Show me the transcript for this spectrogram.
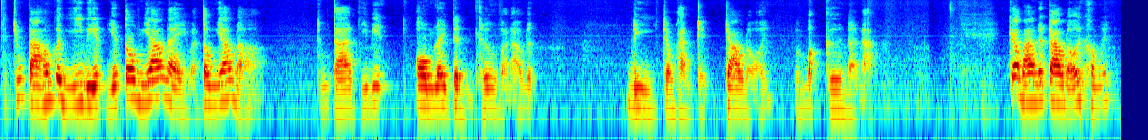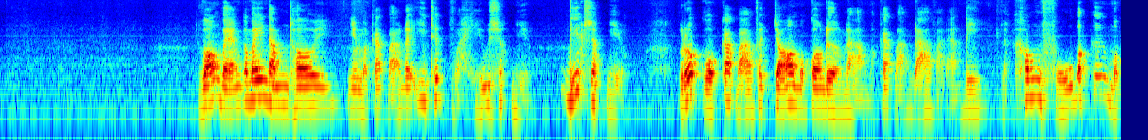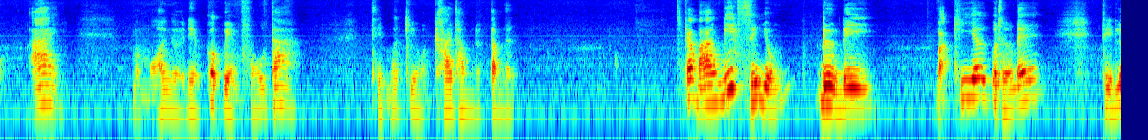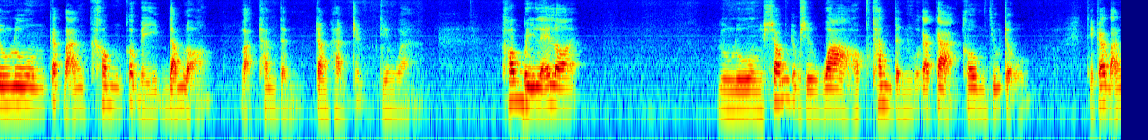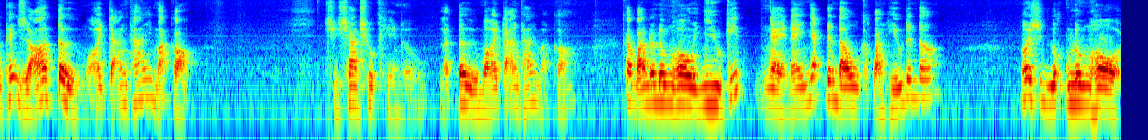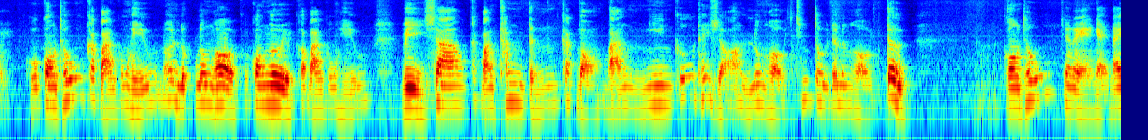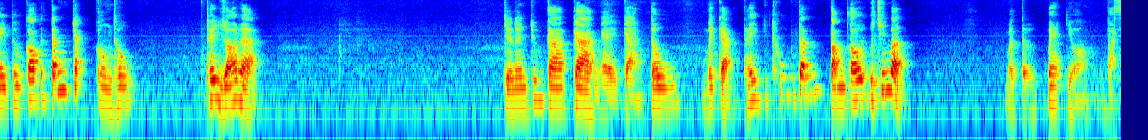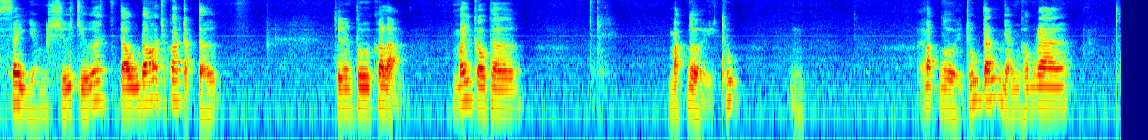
Thì chúng ta không có gì biệt giữa tôn giáo này và tôn giáo nọ. Chúng ta chỉ biết ôm lấy tình thương và đạo đức đi trong hành trình trao đổi với bất cứ nơi nào. Các bạn đã trao đổi không ít. Vón vẹn có mấy năm thôi, nhưng mà các bạn đã ý thức và hiểu rất nhiều, biết rất nhiều. Rốt cuộc các bạn phải cho một con đường nào mà các bạn đã và đang đi là không phụ bất cứ một ai mà mọi người đều có quyền phụ ta thì mới kêu mà khai thông được tâm linh các bạn biết sử dụng đường đi và khí giới của thượng đế, thì luôn luôn các bạn không có bị đắm loạn và thanh tịnh trong hành trình tiến hóa không bị lệ loại. luôn luôn sống trong sự hòa hợp thanh tịnh của cả cả không vũ trụ, thì các bạn thấy rõ từ mọi trạng thái mà có sự sáng suốt hiện hữu là từ mọi trạng thái mà có các bạn đã luân hồi nhiều kiếp ngày nay nhắc đến đâu, các bạn hiểu đến đó. Nói luật luân hồi của con thú, các bạn cũng hiểu. Nói luật luân hồi của con người, các bạn cũng hiểu. Vì sao các bạn thanh tịnh các bọn? Bạn nghiên cứu thấy rõ luân hồi. Chính tôi đã luân hồi từ con thú. Cho này ngày nay tôi có cái tánh chất con thú. Thấy rõ ràng. Cho nên chúng ta càng ngày càng tu mới cảm thấy cái thú tánh tầm tối của chính mình. Mà tự quét dọn và xây dựng, sửa chữa đâu đó cho có trật tự. Cho nên tôi có làm mấy câu thơ, mặt người thú mặt người thú tánh nhận không ra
